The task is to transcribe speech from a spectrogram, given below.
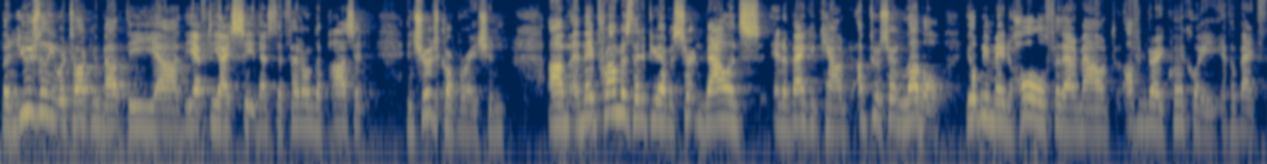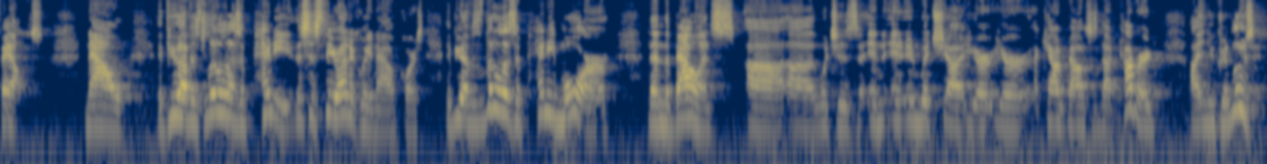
But usually, we're talking about the uh, the FDIC. That's the Federal Deposit Insurance Corporation, um, and they promise that if you have a certain balance in a bank account up to a certain level, you'll be made whole for that amount, often very quickly, if a bank fails. Now, if you have as little as a penny, this is theoretically now, of course, if you have as little as a penny more than the balance, uh, uh, which is in, in, in which uh, your, your account balance is not covered, uh, you could lose it.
